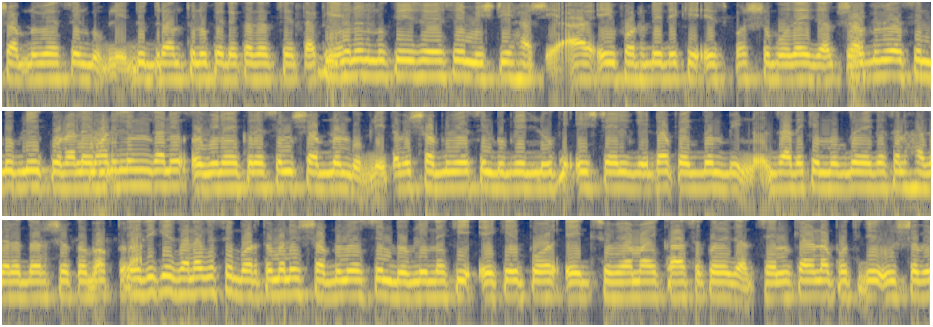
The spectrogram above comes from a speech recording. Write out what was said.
শবনমী হোসেন বুবলি দুর্দান্ত লোকে দেখা যাচ্ছে তাকে। দুজনের মুখে রয়েছে মিষ্টি হাসি। আর এই ফটোটি দেখে স্পষ্ট বোঝাই যাচ্ছে শবনমী হোসেন বুবলি কোনালের মডেলিং গানে অভিনয় করেছেন শবনম বুবলি তবে শবনমী হোসেন বুবলির লুক স্টাইল গেট আপ একদম ভিন্ন, যা দেখে মুগ্ধ হয়ে গেছেন হাজারো দর্শক ও ভক্তরা। এদিকে জানা গেছে, বর্তমানে শবনমী হোসেন বুবলি নাকি একের পর এক ছবি আমায় কাজ করে যাচ্ছেন। কেননা, প্রতিটি উৎসবে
